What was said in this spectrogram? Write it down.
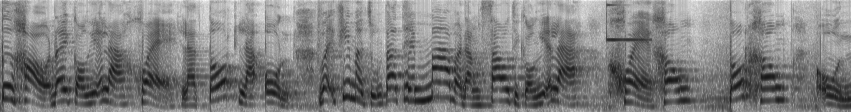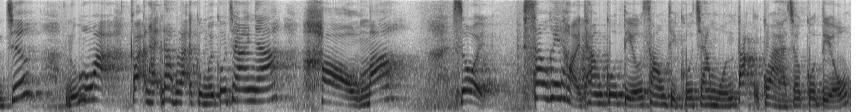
Từ hảo ở đây có nghĩa là khỏe, là tốt, là ổn Vậy khi mà chúng ta thêm ma vào đằng sau thì có nghĩa là khỏe không? Tốt không? Ổn chứ? Đúng không ạ? Các bạn hãy đọc lại cùng với cô Trang nhá Hảo ma Rồi sau khi hỏi thăm cô Tiếu xong thì cô Trang muốn tặng quà cho cô Tiếu.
